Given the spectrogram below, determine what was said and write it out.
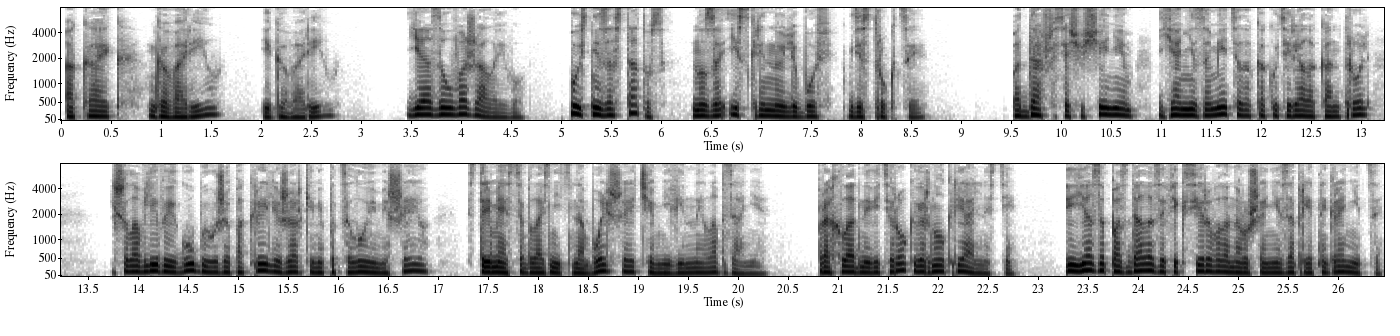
а Кайк говорил и говорил. Я зауважала его. Пусть не за статус, но за искреннюю любовь к деструкции. Поддавшись ощущениям, я не заметила, как утеряла контроль и шаловливые губы уже покрыли жаркими поцелуями шею, стремясь соблазнить на большее, чем невинные лобзания. Прохладный ветерок вернул к реальности, и я запоздала зафиксировала нарушение запретной границы,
